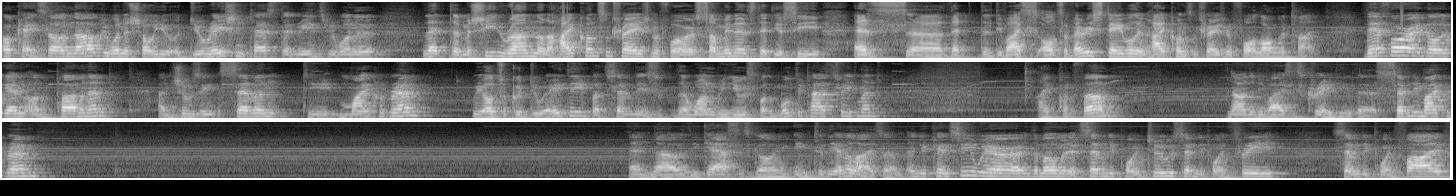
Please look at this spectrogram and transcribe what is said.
Okay, so now we want to show you a duration test. That means we want to let the machine run on a high concentration for some minutes that you see as uh, that the device is also very stable in high concentration for a longer time. Therefore, I go again on permanent. I'm choosing 70 microgram. We also could do 80, but 70 is the one we use for the multipass treatment. I confirm. Now the device is creating the 70 microgram and now the gas is going into the analyzer. And you can see we are in the moment at 70.2 70.3 70.5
